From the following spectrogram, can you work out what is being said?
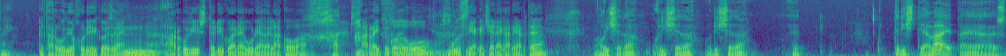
Bai. Eta argudio juridiko ez gain, argudio historikoa ere gurea delako, ba, Jakin- jarraituko dugu, jakina, jakina. guztiak etxera ekarri arte. Horixe da, horixe da, horixe da. Et, tristea da, eta ez,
